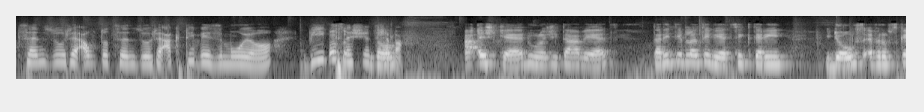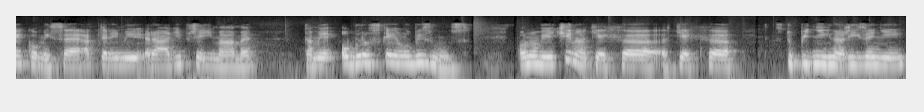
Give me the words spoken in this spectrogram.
cenzuře, autocenzuře, aktivismu, jo, víc to, než je třeba. No. A ještě důležitá věc, tady tyhle ty věci, které jdou z Evropské komise a kterými rádi přejímáme, tam je obrovský lobismus. Ono většina těch, eh, těch eh, stupidních nařízení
